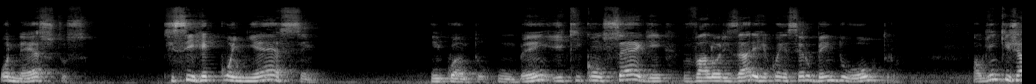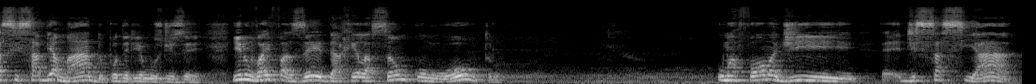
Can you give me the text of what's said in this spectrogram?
honestos, que se reconhecem enquanto um bem e que conseguem valorizar e reconhecer o bem do outro. Alguém que já se sabe amado, poderíamos dizer, e não vai fazer da relação com o outro uma forma de, eh, de saciar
